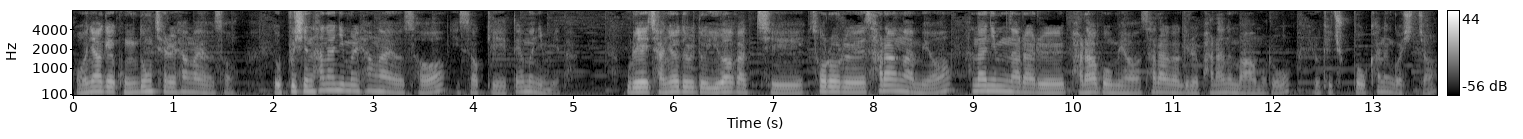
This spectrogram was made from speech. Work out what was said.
언약의 공동체를 향하여서 높으신 하나님을 향하여서 있었기 때문입니다. 우리의 자녀들도 이와 같이 서로를 사랑하며 하나님 나라를 바라보며 살아가기를 바라는 마음으로 이렇게 축복하는 것이죠.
